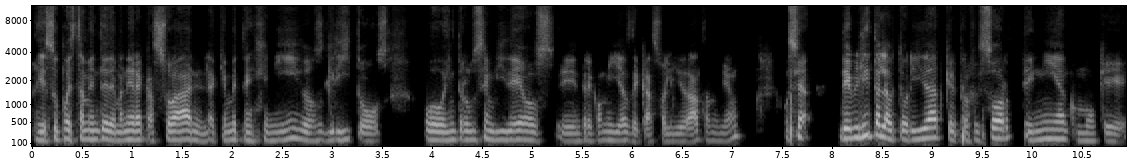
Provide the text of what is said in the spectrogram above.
eh, supuestamente de manera casual, en la que meten gemidos, gritos o introducen videos, eh, entre comillas, de casualidad también. O sea, debilita la autoridad que el profesor tenía como que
